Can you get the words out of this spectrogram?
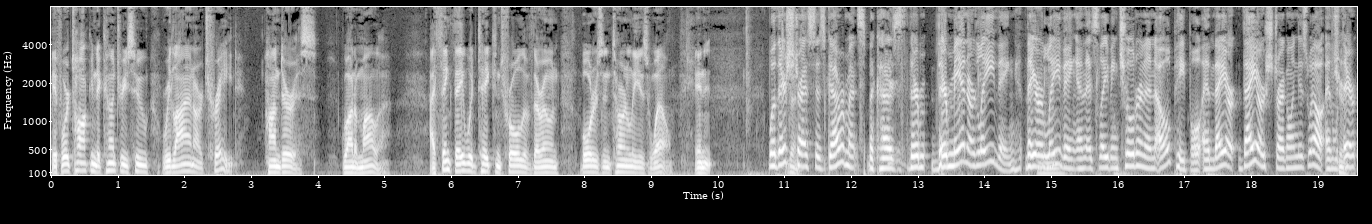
If we're talking to countries who rely on our trade, Honduras, Guatemala, I think they would take control of their own borders internally as well. And Well, they're stressed as governments because their their men are leaving. They Mm-hmm. are leaving, and it's leaving children and old people, and they are they are struggling as well. And Sure. they're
